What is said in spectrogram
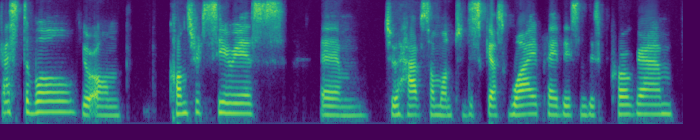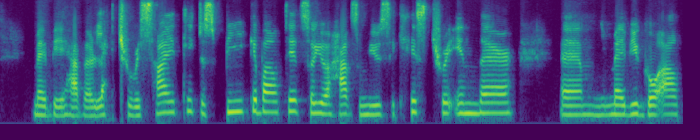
festival your own concert series um, to have someone to discuss why I play this in this program maybe have a lecture recital to speak about it so you have some music history in there. Um, maybe you go out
